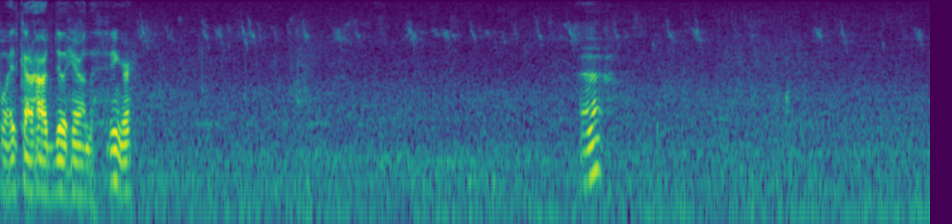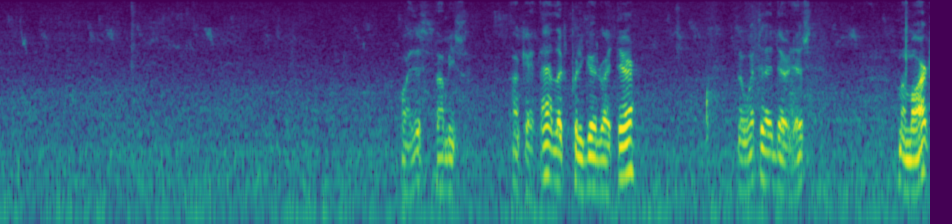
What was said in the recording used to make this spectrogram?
Boy, it's kind of hard to do it here on the finger. Boy, this zombie's... Okay, that looks pretty good right there. So what did I... There it is. My mark.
